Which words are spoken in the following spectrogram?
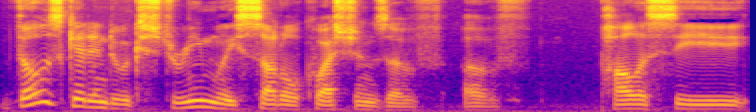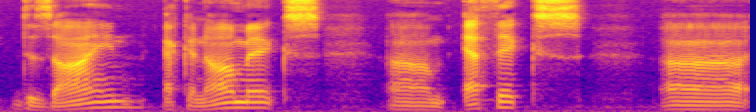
those get into extremely subtle questions of of policy design, economics, um, ethics, uh,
